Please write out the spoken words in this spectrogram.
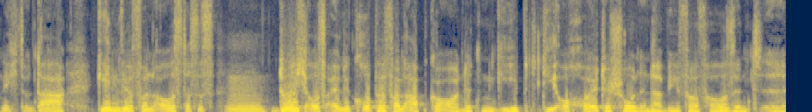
nicht? Und da gehen wir von aus, dass es mhm. durchaus eine Gruppe von Abgeordneten gibt, die auch heute schon in der BVV sind, äh,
